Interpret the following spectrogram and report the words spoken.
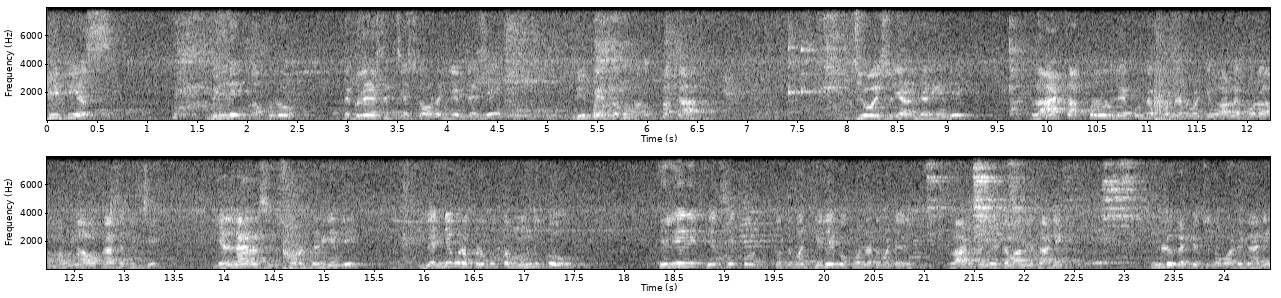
బీపీఎస్ బిల్డింగ్ అప్పులు రెగ్యులేషన్ చేసుకోవాలని చెప్పేసి బీపీఎస్ ఒక పక్క జియో ఇష్యూ చేయడం జరిగింది. ప్లాట్ల అప్రూవల్ లేకుండా కొన్నటువంటి వాళ్ళకు కూడా మళ్ళీ అవకాశం ఇచ్చి ఎల్ఆర్ఎస్ తీసుకోవడం జరిగింది. ఇవన్నీ కూడా ప్రభుత్వం ముందుకు తెలియని తెలిసి కొంతమంది తెలియక కొన్నటువంటి యజమానులు కానీ ఇల్లు కట్టించున్న వాళ్ళు కానీ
